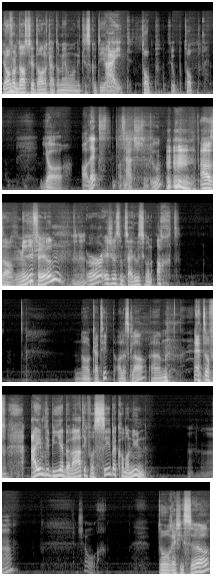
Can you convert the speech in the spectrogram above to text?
Ja, vor allem das hier, da, ich glaube, da müssen wir nicht diskutieren. Nein. Top. Super. Top. Ja, Alex, was hättest denn du? Also, mein Film er ist aus dem 2008. Noch kein Tipp, alles klar. Ähm, hat auf IMDb eine Bewertung von 7,9. Der Regisseur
